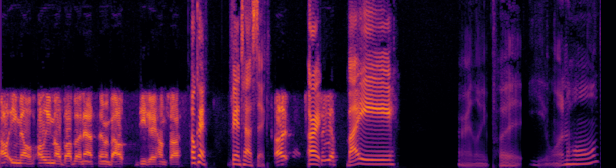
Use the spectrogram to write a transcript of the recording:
I'll email I'll email Bubba and ask him about DJ Hum Sauce. Okay. Fantastic. All right. All right. See ya. Bye. All right. Let me put you on hold,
